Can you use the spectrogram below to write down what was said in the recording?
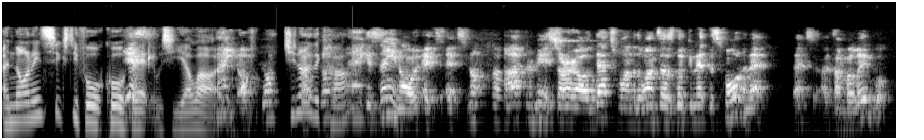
A 1964 Corvette. Yes. It was yellow. Mate, I've got, Do you know I've the car? magazine. Oh, it's, it's not far from here. Sorry, oh, that's one of the ones I was looking at this morning. That that's, that's unbelievable.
